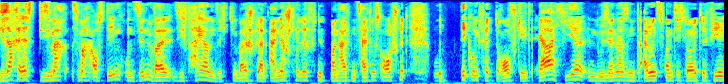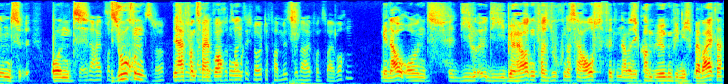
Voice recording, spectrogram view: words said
Die Sache ist, die macht, es macht aus dem Grund Sinn, weil sie feiern sich. Zum Beispiel an einer Stelle findet man halt einen Zeitungsausschnitt, wo dick und fett draufsteht, ja, hier in Louisiana sind 21 Leute fehlen und, und Ja, innerhalb suchen Wochen, ne? innerhalb von also, zwei also, Wochen. Also 20 Leute vermisst innerhalb von zwei Wochen. Genau, und die, die Behörden versuchen das herauszufinden, aber sie kommen irgendwie nicht mehr weiter.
